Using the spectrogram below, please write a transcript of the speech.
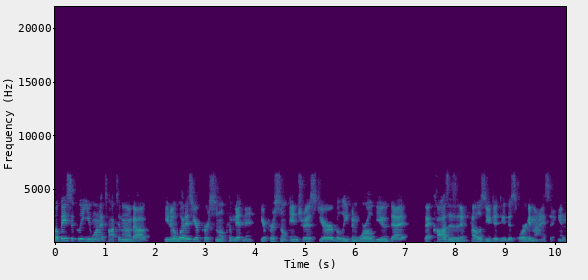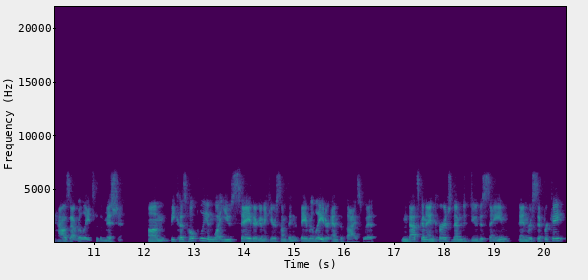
But basically, you want to talk to them about, you know, what is your personal commitment, your personal interest, your belief in worldview that that causes and impels you to do this organizing, and how does that relate to the mission? Um, because hopefully, in what you say, they're going to hear something that they relate or empathize with. And that's going to encourage them to do the same and reciprocate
